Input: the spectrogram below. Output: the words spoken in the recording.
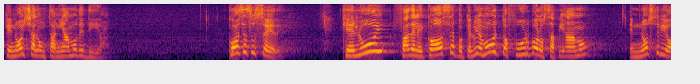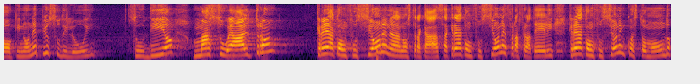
che noi ci allontaniamo da Dio. Cosa succede? che lui fa delle cose, perché lui è molto furbo, lo sappiamo, i nostri occhi non è più su di lui, su Dio, ma su altro, crea confusione nella nostra casa, crea confusione fra fratelli, crea confusione in questo mondo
